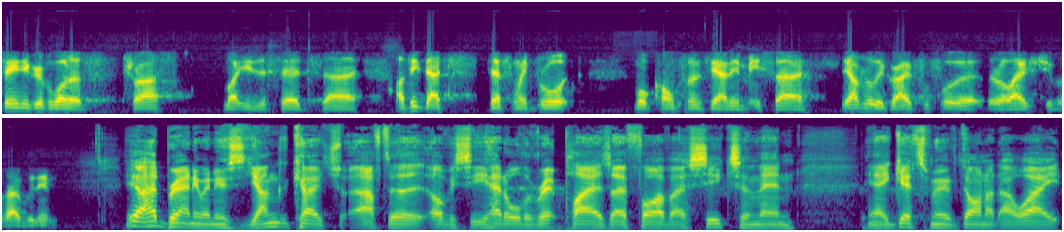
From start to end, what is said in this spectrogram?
senior group a lot of trust, like you just said. So I think that's definitely brought more confidence out in me. So yeah, I'm really grateful for the, the relationship I've had with him. Yeah, I had Brownie when he was younger coach. After obviously he had all the rep players 05, 06, and then you know, he gets moved on at 08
